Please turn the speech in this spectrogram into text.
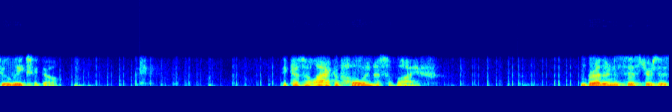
two weeks ago because of lack of holiness of life. Brethren and sisters, is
